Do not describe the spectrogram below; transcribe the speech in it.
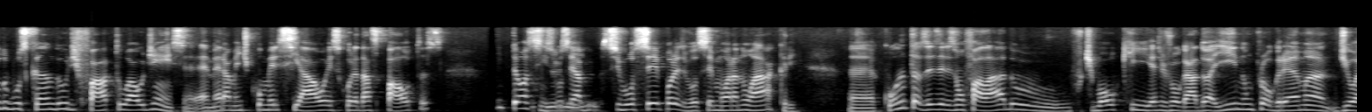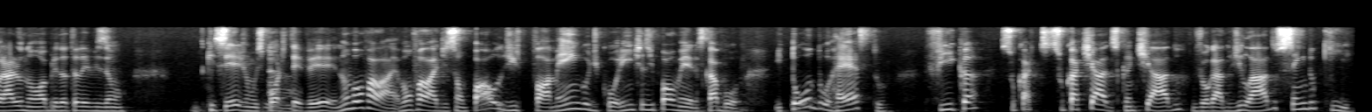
tudo buscando de fato a audiência. É meramente comercial a escolha das pautas. Então, assim, se você, se você por exemplo, você mora no Acre, é, quantas vezes eles vão falar do futebol que é jogado aí num programa de horário nobre da televisão? Que seja um Sport não. TV, não vão falar. Vão falar de São Paulo, de Flamengo, de Corinthians, de Palmeiras, acabou. E todo o resto fica sucateado, escanteado, jogado de lado, sendo que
